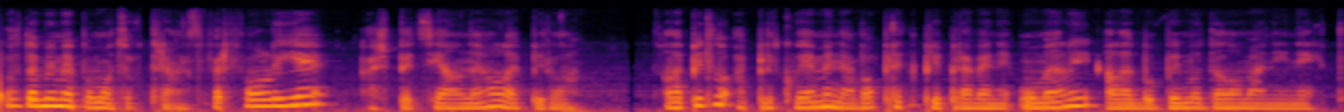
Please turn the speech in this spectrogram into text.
ozdobíme pomocou transferfólie a špeciálneho lepidla. Lepidlo aplikujeme na vopred pripravený umelý alebo vymodelovaný necht.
